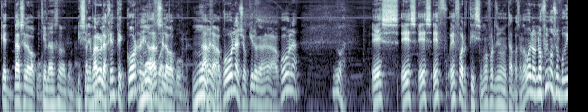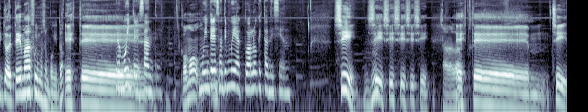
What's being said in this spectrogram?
que darse la vacuna. Que la vacuna. y sin embargo, la gente corre Muy a darse fuerte. la vacuna. Muy Dame la vacuna, yo quiero que me hagan la vacuna. Y bueno, Es, es, es, es, fu- es fuertísimo, es fuertísimo lo que está pasando. Bueno, nos fuimos un poquito de tema. nos fuimos un poquito. Este, Pero muy interesante. ¿Cómo? Muy interesante y muy actual lo que están diciendo. Sí, sí, sí, sí, sí, sí. La verdad. Este, sí,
